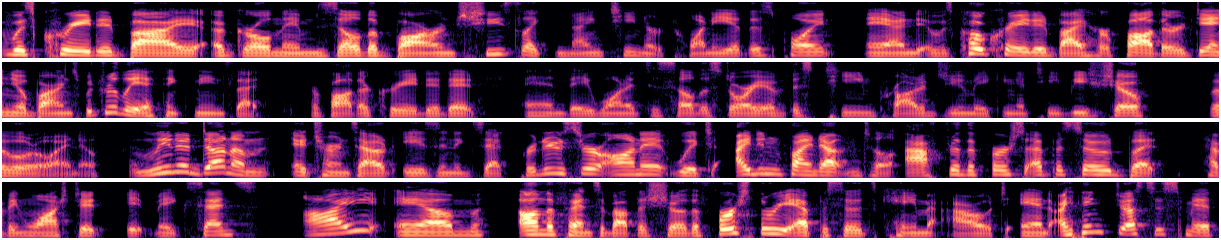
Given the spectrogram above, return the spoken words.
was created by a girl named Zelda Barnz. She's like 19 or 20 at this point, and it was co-created by her father, Daniel Barnz, which really I think means that her father created it and they wanted to sell the story of this teen prodigy making a TV show. But what do I know? Lena Dunham, it turns out, is an exec producer on it, which I didn't find out until after the first episode, but having watched it, it makes sense. I am on the fence about the show. The first three episodes came out, and I think Justice Smith,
